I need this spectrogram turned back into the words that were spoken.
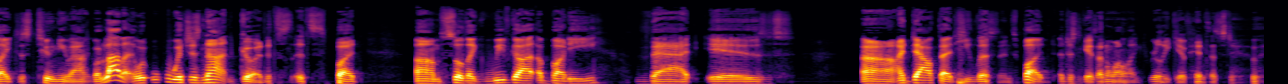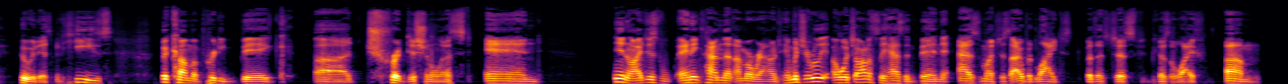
like just tune you out and go la la, wh- which is not good. It's it's but um so like we've got a buddy that is uh, I doubt that he listens, but just in case, I don't want to like really give hints as to who, who it is. But he's become a pretty big uh, traditionalist, and you know, I just anytime that I'm around him, which really, which honestly hasn't been as much as I would like, but that's just because of life. Um,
